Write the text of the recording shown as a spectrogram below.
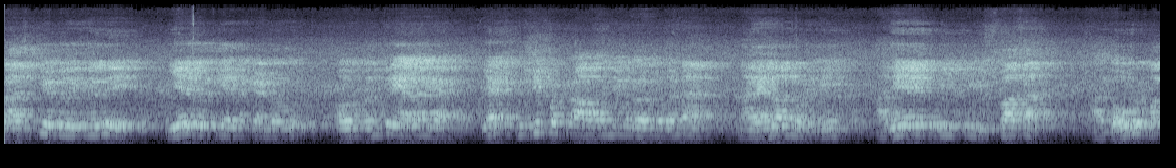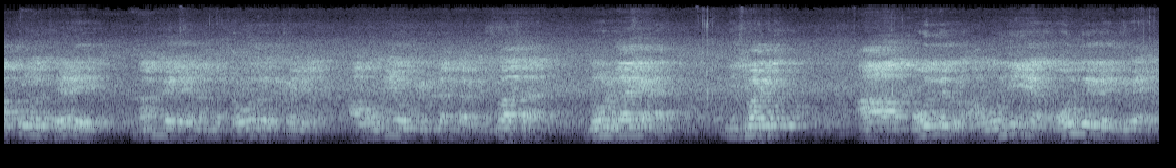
ರಾಜಕೀಯ ಬದುಕಿನಲ್ಲಿ ಏರುಗತಿಯನ್ನು ಕಂಡವರು, ಅವರು ಮಂತ್ರಿ ಆದಾಗ ಎಷ್ಟು ಖುಷಿಪಟ್ಟರು ಆ ಮುನಿಯವರು ಅನ್ನೋದನ್ನು ನಾವೆಲ್ಲ ನೋಡಿನಿ. ಅದೇ ಪ್ರೀತಿ, ವಿಶ್ವಾಸ, ಆ ಗೌರವ ಮಕ್ಕಳು ಅಂತ ಹೇಳಿ ನಮ್ಮ ಮೇಲೆ, ನಮ್ಮ ಸಹೋದರರ ಮೇಲೆ ಆ ಅವನಿಯವ್ರಿಗೆ ಇಟ್ಟಂಥ ವಿಶ್ವಾಸ ನೋಡಿದಾಗ ನಿಜವಾಗಿ ಆ ಮೌಲ್ಯಗಳು, ಆ ಮುನಿಯ ಮೌಲ್ಯಗಳಿವೆ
